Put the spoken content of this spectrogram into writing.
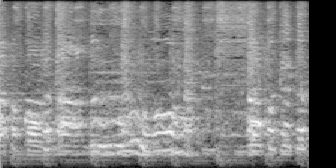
up, up on the bamboo. Up, up, up.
